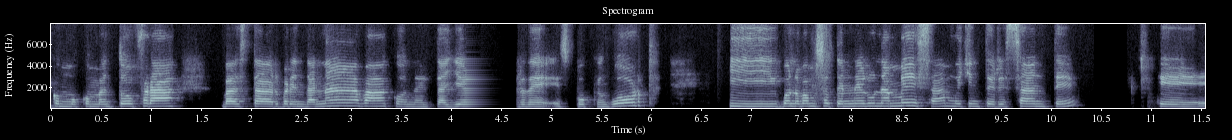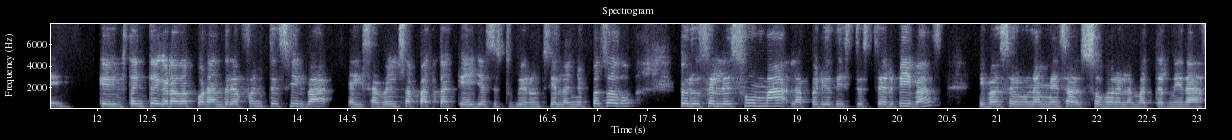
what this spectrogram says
Como comentó Fra, va a estar Brenda Nava con el taller de Spoken Word. Y bueno, vamos a tener una mesa muy interesante que que está integrada por Andrea Fuentes Silva e Isabel Zapata, que ellas estuvieron sí el año pasado, pero se le suma la periodista Esther Vivas y va a ser una mesa sobre la maternidad.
